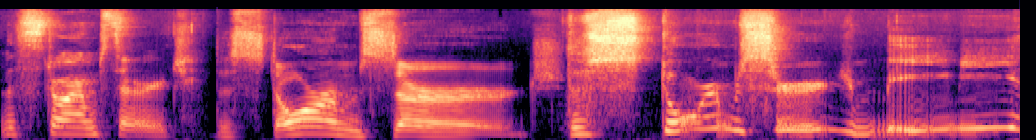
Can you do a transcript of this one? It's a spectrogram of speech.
The storm surge. The storm surge. The storm surge, baby.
